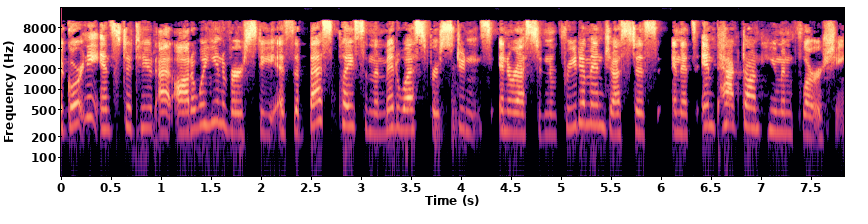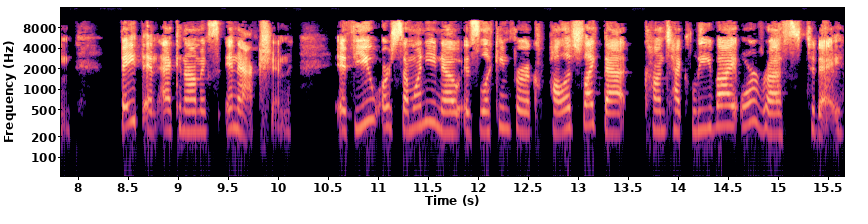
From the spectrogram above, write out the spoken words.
The Gwartney Institute at Ottawa University is the best place in the Midwest for students interested in freedom and justice and its impact on human flourishing, faith and economics in action. If you or someone you know is looking for a college like that, contact Levi or Russ today.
